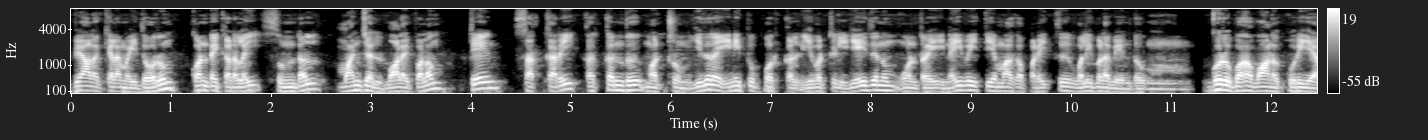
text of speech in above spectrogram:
வியாழக்கிழமை தோறும் கொண்டைக்கடலை சுண்டல் மஞ்சள் வாழைப்பழம் தேன் சர்க்கரை கற்கண்டு மற்றும் இதர இனிப்பு பொருட்கள் இவற்றில் ஏதேனும் ஒன்றை நைவேத்தியமாக படைத்து வழிபட வேண்டும். குரு பகவானுக்குரிய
